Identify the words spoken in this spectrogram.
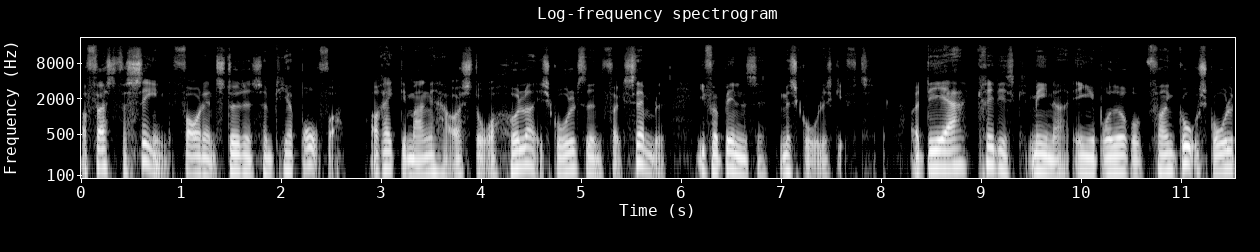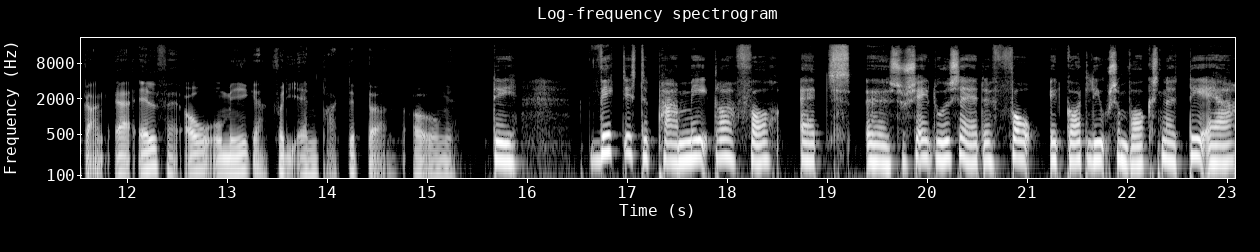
og først for sent får den støtte, som de har brug for og rigtig mange har også store huller i skoletiden, for eksempel i forbindelse med skoleskift. Og det er kritisk, mener Inge Bryderup, for en god skolegang er alfa og omega for de anbragte børn og unge. Det vigtigste parametre for, at øh, socialt udsatte får et godt liv som voksne, det er,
